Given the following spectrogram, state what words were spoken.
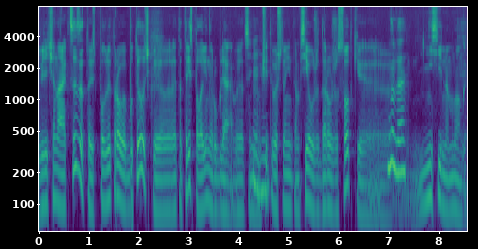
величина акциза. То есть полулитровая бутылочка э, это 3,5 рубля в ее цене. Мгм. Учитывая, что они там все уже дороже сотки, э, Ну да. не сильно много.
